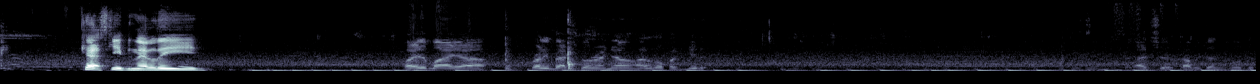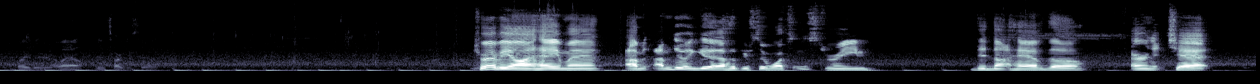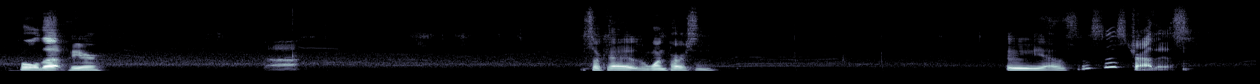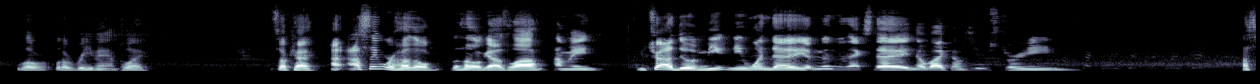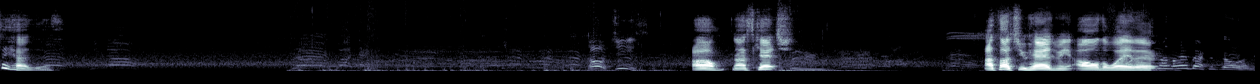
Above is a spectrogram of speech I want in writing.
Cat's keeping that lead. why did my uh, running back's going right now? I don't know if I can get it. I should have probably done Trevion, hey man, I'm I'm doing good. I hope you're still watching the stream. Did not have the Earnit chat pulled up here. Ah, It's okay. It was one person. Ooh yeah, let's let's, let's try this. A little little revamp play. It's okay. I, I see where huddle the huddle guys lie. I mean, you try to do a mutiny one day and then the next day nobody comes to your stream. I see how it is. oh jeez. Oh, nice catch. I thought you had me all the way there. Where's my linebacker going?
